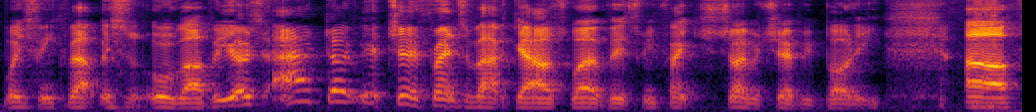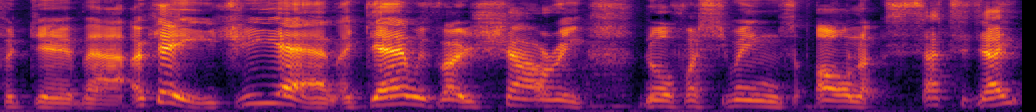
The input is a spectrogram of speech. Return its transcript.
what you think about this and all of our videos. And don't forget to tell friends about Gav's Vids. We thank you so much, everybody, uh, for doing that. Okay, GEM, again with those showery northwesterly winds on Saturday.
